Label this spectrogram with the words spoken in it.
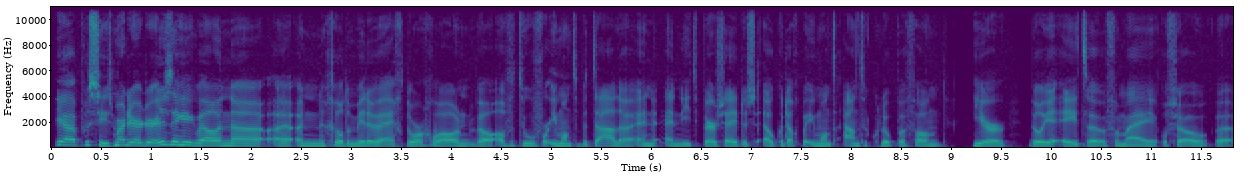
Ja, precies. Maar er, er is denk ik wel een, eh, een gulden middenweg door gewoon wel af en toe voor iemand te betalen. En, en niet per se dus elke dag bij iemand aan te kloppen van hier wil je eten van mij of zo. Eh,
